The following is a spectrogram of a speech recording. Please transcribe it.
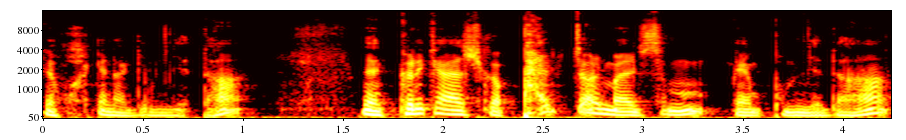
네. 확인하기입니다. 네, 그렇게 하시고 8절 말씀 봅니다.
